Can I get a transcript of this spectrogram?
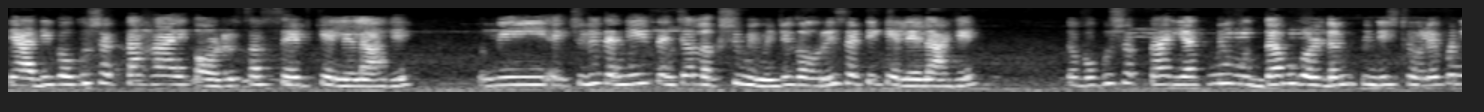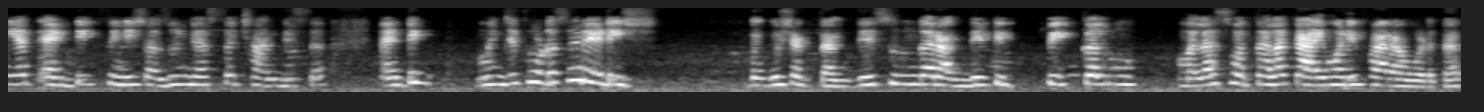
त्याआधी बघू शकता हा एक ऑर्डरचा सेट केलेला आहे. तुम्ही ऍक्च्युली त्यांनी त्यांच्या लक्ष्मी म्हणजे गौरीसाठी केलेला आहे. तर बघू शकता यात मी मुद्दाम गोल्डन फिनिश ठेवले पण यात अँटिक फिनिश अजून जास्त छान दिसतं. अँटिक म्हणजे थोडस रेडिश बघू शकता अगदी सुंदर अगदी टिपिकल मला स्वतःला कायमडी फार आवडतात.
